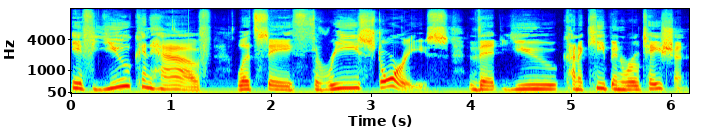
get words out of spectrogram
If you can have let's say three stories that you kind of keep in rotation.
